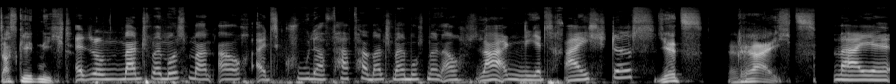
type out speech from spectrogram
Das geht nicht. Also manchmal muss man auch als cooler Papa, manchmal muss man auch sagen, jetzt reicht es, Jetzt reicht's. weil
